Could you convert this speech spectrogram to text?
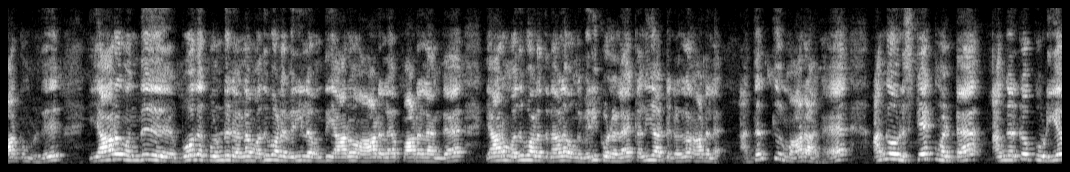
பார்க்கும் பொழுது யாரும் வந்து போதை கொண்டு நல்லா மதுபான வெறியில் வந்து யாரும் ஆடலை பாடலை அங்கே யாரும் மதுபானத்தினால அவங்க வெறி கொள்ளலை களியாட்டுகள்லாம் ஆடலை. அதற்கு மாறாக அங்கே ஒரு ஸ்டேட்மெண்ட்டை அங்கே இருக்கக்கூடிய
